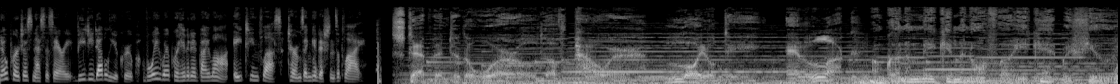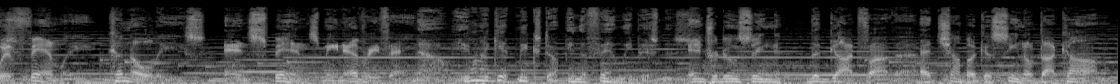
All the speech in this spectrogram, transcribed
No purchase necessary. VGW Group. Void were prohibited by law. 18 plus. Terms and conditions apply. Step into the world of power, loyalty, and luck. I'm gonna make him an offer he can't refuse. With family, cannolis, and spins mean everything. now, you wanna get mixed up in the family business. Introducing The Godfather at ChumbaCasino.com.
